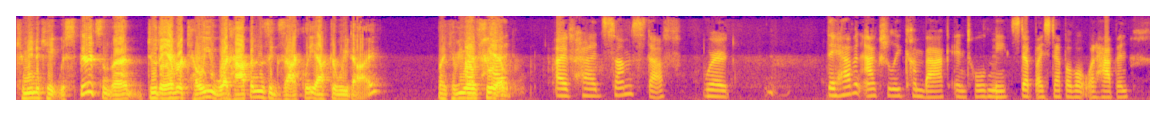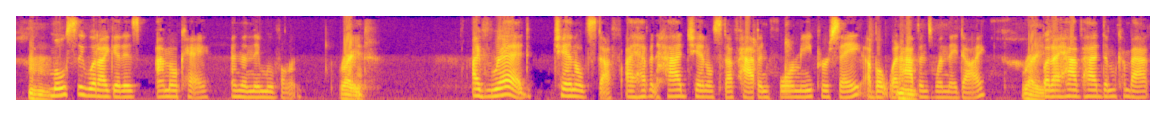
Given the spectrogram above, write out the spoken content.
communicate with spirits and that, do they ever tell you what happens exactly after we die? Like, have you I've actually? had, I've had some stuff where they haven't actually come back and told me step by step about what happened. Mhm. Mostly what I get is I'm okay, and then they move on. Right. I've read channeled stuff. I haven't had channel stuff happen for me per se about what Mhm. happens when they die, Right. but I have had them come back.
